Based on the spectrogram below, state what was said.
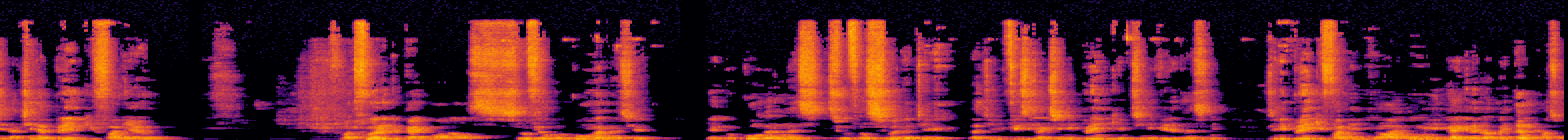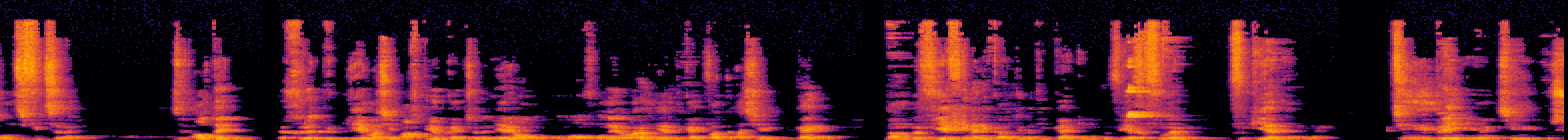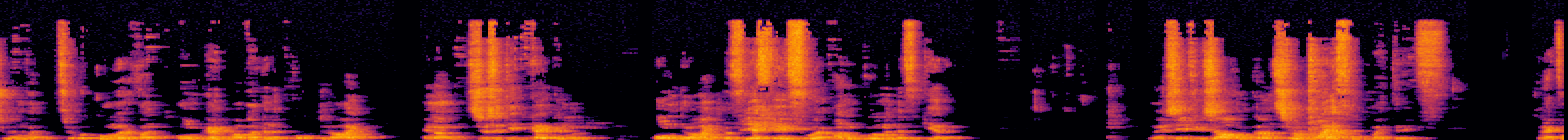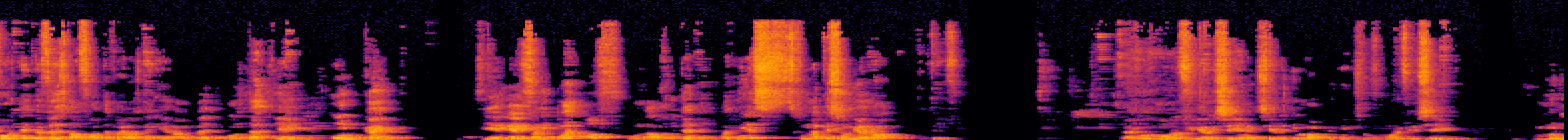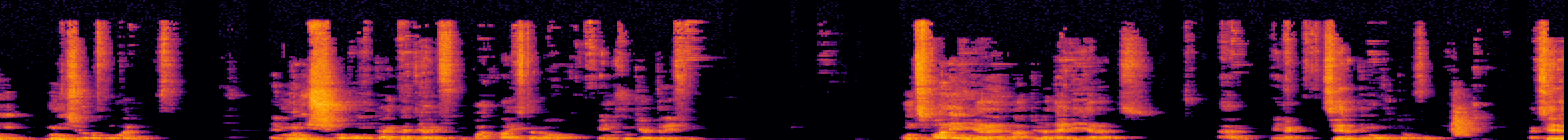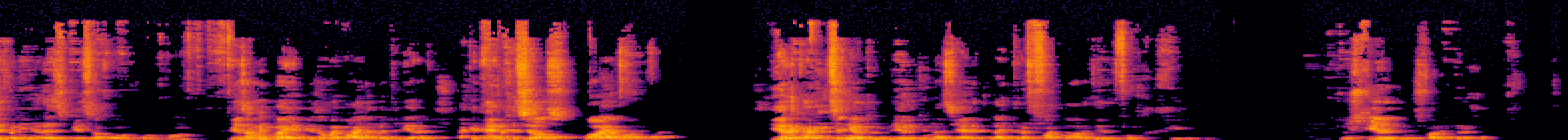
sien ek sien 'n prentjie van jou wat vorentoe kyk maar daar's soveel bekommernis. Jy jy bekommernis soveel so dat jy dat jy fisies ek sien die prentjie ek sien nie wie dit is nie. Ek sien die prentjie van jy draai om en jy kyk en dit laat my dink as ons fietsry is dit altyd 'n groot probleem as jy agter jou kyk so leer jy om, om half onder jou arm deur te kyk want as jy kyk dan beweeg jy na die kant toe wat jy kyk en jy beweeg voor verkeerd sien hierdie prentjie en ek sien hierdie persoon wat so bekommer wat omkyk maar wat hulle kop draai en dan soos dit jy kyk en omdraai beweeg jy voor aankomende verkeerde. En jy sê vir jouself, hoe kan so baie goed my tref? En ek word net bewus daarvan terwyl ek hier aan bid omdat jy omkyk weer jy van die pad af om daar goede wat nie is gemik is om jou raak wil môre vir jou sê en ek sê dit nie maklik nie, wil môre vir jou sê moenie moenie so bekommer nie. En moenie so omkyk dat jy die pad byster raak en goed jou tref nie. Ontspan in die Here en laat toe dat hy die Here is. Um, en ek sê dit nie moeg trof nie. Ek sê dit want die Here is besig om om om besig met my en besig my baie dinge te leer. Ek het eintlik gesels baie baie Die Here kan iets in jou probleem doen as jy dit bly terugvat nadat jy dit vir hom gegee het. Ons gee dit ons vat dit terug.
